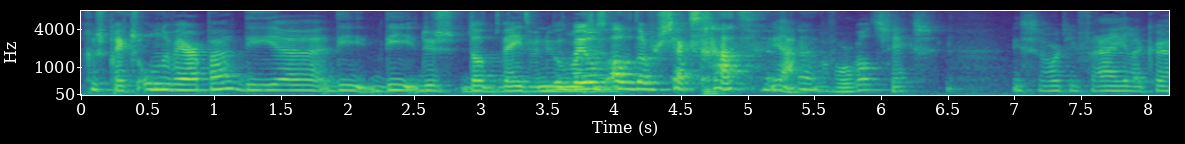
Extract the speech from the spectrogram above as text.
Gespreksonderwerpen, die, eh, die, die, dus dat weten we nu. Dat bij ons altijd over seks gaat. Ja, bijvoorbeeld seks. Is, wordt hier vrijelijk eh,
